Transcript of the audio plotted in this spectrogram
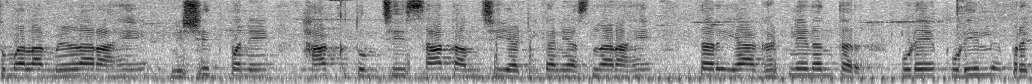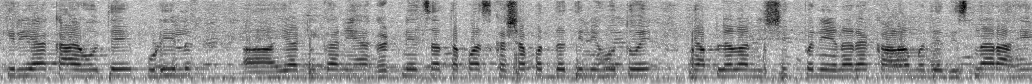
तुम्हाला मिळणार आहे. निश्चितपणे हाक तुमची साथ आमची या ठिकाणी असणार आहे. तर या घटनेनंतर पुढे पुढील प्रक्रिया काय होते पुढील या ठिकाणी ह्या घटनेचा तपास कशा पद्धतीने होतो आहे हे आपल्याला निश्चितपणे येणाऱ्या काळामध्ये दिसणार आहे.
